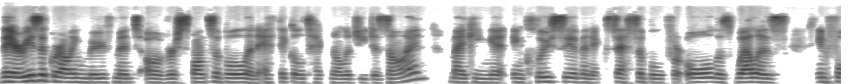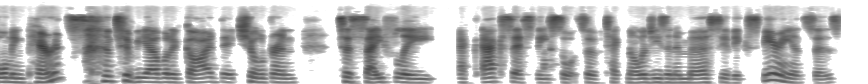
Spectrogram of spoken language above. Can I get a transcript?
there is a growing movement of responsible and ethical technology design, making it inclusive and accessible for all, as well as informing parents to be able to guide their children to safely access these sorts of technologies and immersive experiences.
